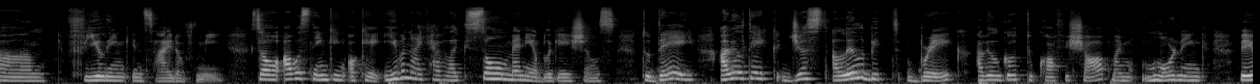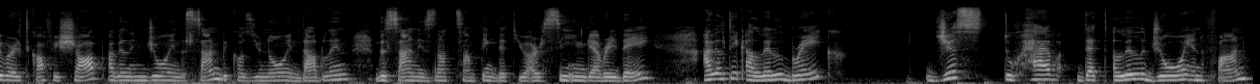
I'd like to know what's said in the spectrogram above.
um, feeling inside of me. So I was thinking, okay, even I have like so many obligations today, I will take just a little bit break. I will go to coffee shop, my morning favorite coffee shop. I will enjoy in the sun because you know in Dublin the sun is not something that you are seeing every day. I will take a little break just to have that a little joy and fun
